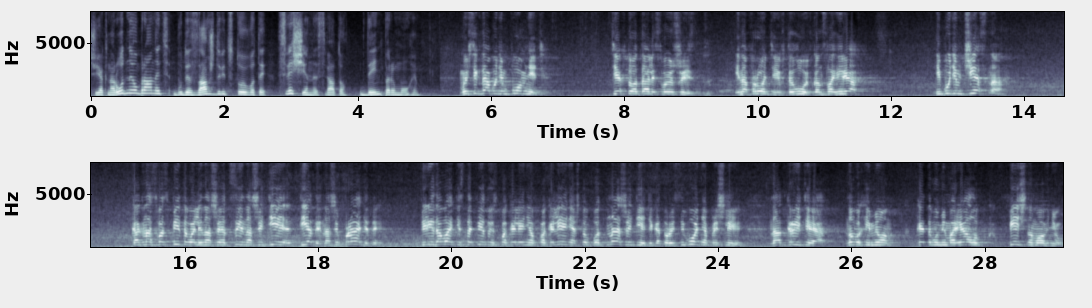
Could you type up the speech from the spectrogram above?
що як народний обранець буде завжди відстоювати священне свято – День перемоги. Мы всегда будем помнить тех, кто отдали свою жизнь и на фронте, и в тылу, и в концлагерях. И будем честно, как нас воспитывали наши отцы, наши де- деды, наши прадеды, передавать эстафету из поколения в поколение, чтобы вот наши дети, которые сегодня пришли на открытие новых имен к этому мемориалу, к вечному огню,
